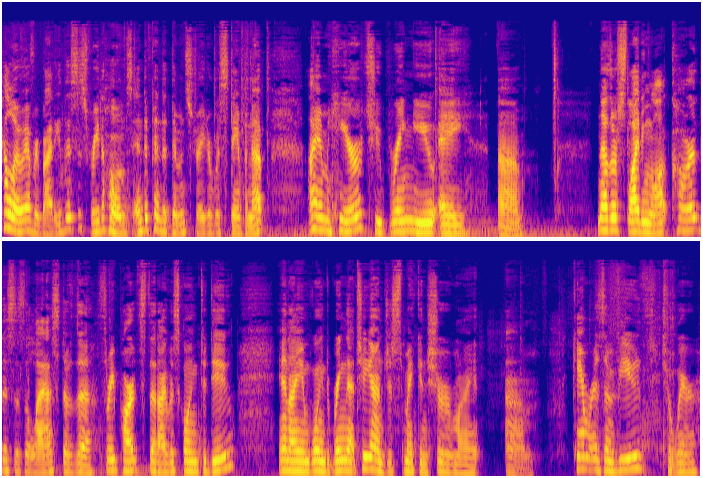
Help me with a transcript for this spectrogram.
Hello, everybody. This is Rita Holmes, independent demonstrator with Stampin' Up. I am here to bring you a uh, another sliding lock card. This is the last of the three parts that I was going to do, and I am going to bring that to you. I'm just making sure my um, camera is in view to where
